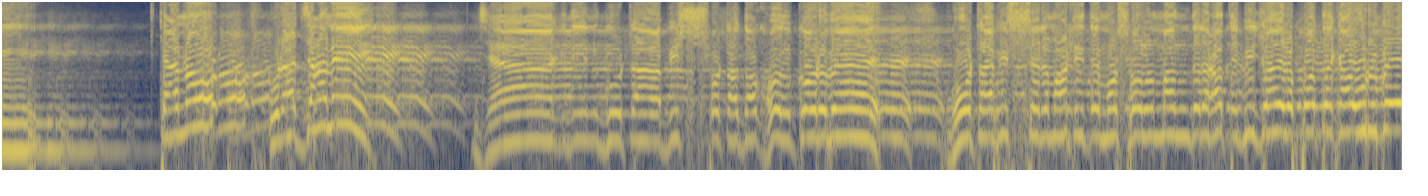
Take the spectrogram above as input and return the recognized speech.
নিয়ে। কেন? ওরা জানে যে একদিন গোটা বিশ্বটা দখল করবে। গোটা বিশ্বের মাটিতে মুসলমানদের হাতে বিজয়ের পতাকা উড়বে।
